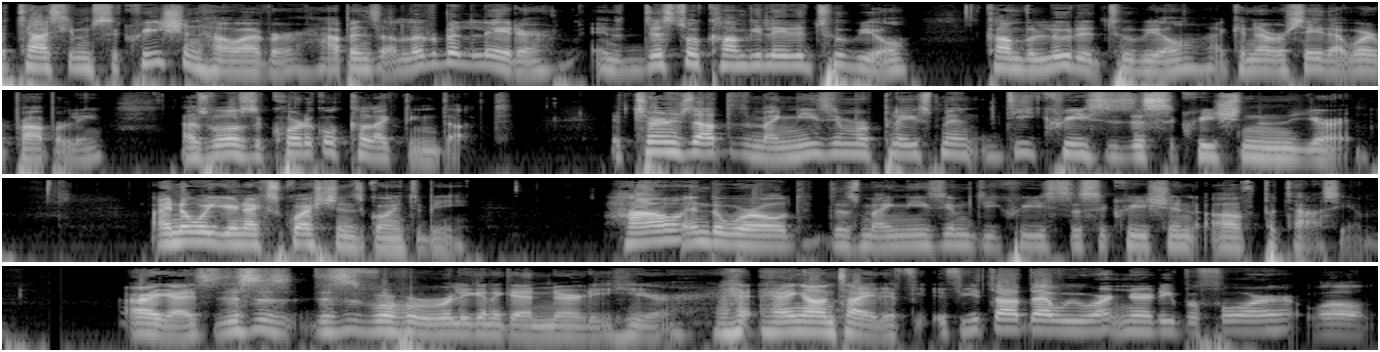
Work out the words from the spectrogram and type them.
Potassium secretion, however, happens a little bit later in the distal convoluted tubule, convoluted tubule, I can never say that word properly, as well as the cortical collecting duct. It turns out that the magnesium replacement decreases the secretion in the urine. I know what your next question is going to be. How in the world does magnesium decrease the secretion of potassium? All right, guys, this is this is where we're really gonna get nerdy here. Hang on tight. If if you thought that we weren't nerdy before, well,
